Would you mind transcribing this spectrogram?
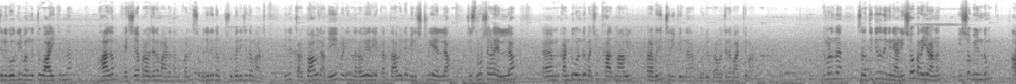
സിനഗോഗിൽ വന്നിട്ട് വായിക്കുന്ന ഭാഗം യശയ പ്രവചനമാണ്. നമുക്ക് വളരെ സുപരിചിതം സുപരിചിതമാണ്. ഇത് കർത്താവിൽ അതേപടി നിറവേറിയ കർത്താവിന്റെ മിനിസ്ട്രിയെല്ലാം ശുശ്രൂഷകളെല്ലാം കണ്ടുകൊണ്ട് പരിശുദ്ധാത്മാവിൽ പ്രവചിച്ചിരിക്കുന്ന ഒരു പ്രവചനവാക്യമാണ്. നമ്മളൊന്ന് ശ്രദ്ധിക്കുന്നത് ഇങ്ങനെയാണ്. ഈശോ പറയുകയാണ് ഈശോ വീണ്ടും ആ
